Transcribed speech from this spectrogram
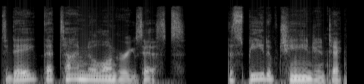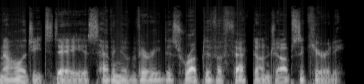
Today, that time no longer exists. The speed of change in technology today is having a very disruptive effect on job security.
